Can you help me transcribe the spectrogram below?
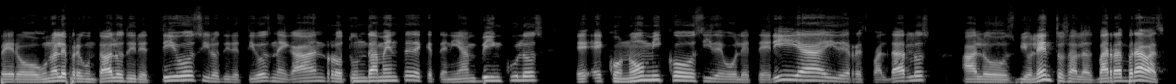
pero uno le preguntaba a los directivos y los directivos negaban rotundamente de que tenían vínculos eh, económicos y de boletería y de respaldarlos a los violentos, a las barras bravas.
